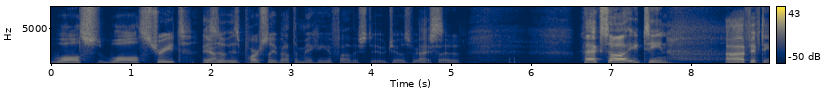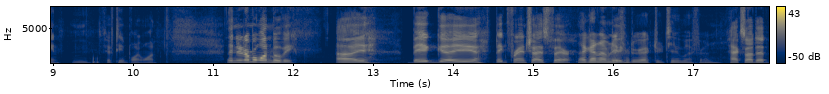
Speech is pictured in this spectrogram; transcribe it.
Wall Wall Street is Yeah. is partially about the making of Father Stu. Joe's very Nice. excited. Hacksaw 18. Uh, 15. Mm. 15.1. Then your number one movie. Uh, big, uh, big franchise fair. That got nominated Big- for director too, my friend. Hacksaw did?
